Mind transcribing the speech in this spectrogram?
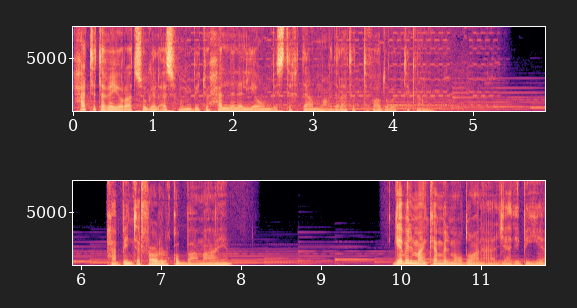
حتى تغيرات سوق الأسهم بتحلل اليوم باستخدام معادلات التفاضل والتكامل. حابين ترفعوا القبعة معايا؟ قبل ما نكمل موضوعنا على الجاذبية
